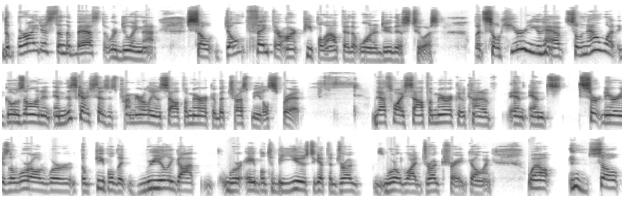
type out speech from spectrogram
the brightest and the best that were doing that. So don't think there aren't people out there that want to do this to us. But so here you have, so now what goes on, and, and this guy says it's primarily in South America, but trust me, it'll spread. That's why South America kind of, and, and certain areas of the world were the people that really got, were able to be used to get the drug, worldwide drug trade going. Well, so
